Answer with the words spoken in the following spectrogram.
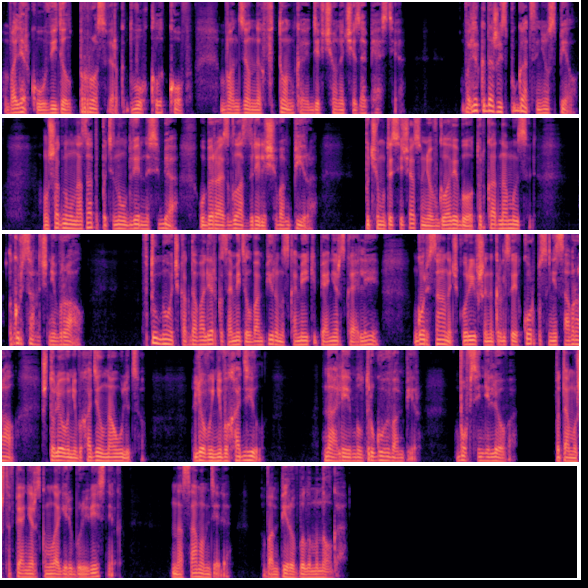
Валерка увидел просверк двух клыков, вонзенных в тонкое девчоночье запястье. Валерка даже испугаться не успел. Он шагнул назад и потянул дверь на себя, убирая с глаз зрелище вампира. Почему-то сейчас у него в голове была только одна мысль. А Гурсаныч не врал. В ту ночь, когда Валерка заметил вампира на скамейке Пионерской аллеи, Горь Саныч, куривший на крыльце их корпуса, не соврал, что Лёва не выходил на улицу. Лёва не выходил. На аллее был другой вампир, вовсе не Лёва, потому что в пионерском лагере «Буревестник» на самом деле — Вампиров было много.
